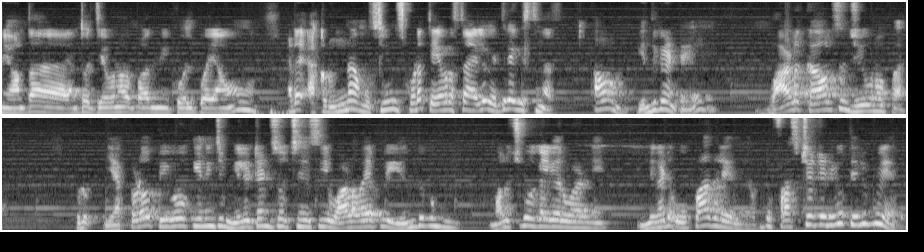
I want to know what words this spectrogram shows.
మేమంతా ఎంతో జీవనోపాధిని కోల్పోయాము. అంటే అక్కడ ఉన్న ముస్లిమ్స్ కూడా తీవ్ర స్థాయిలో వ్యతిరేకిస్తున్నారు. అవును. ఎందుకంటే వాళ్ళకి కావాల్సిన జీవనోపాధి. ఇప్పుడు ఎక్కడో పిఓకి నుంచి మిలిటెంట్స్ వచ్చేసి వాళ్ళ వైపు ఎందుకు మలుచుకోగలిగారు వాళ్ళని? ఎందుకంటే ఉపాధి లేదు కాబట్టి ఫ్రస్ట్రేటెడ్గా తెలిపోయారు.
